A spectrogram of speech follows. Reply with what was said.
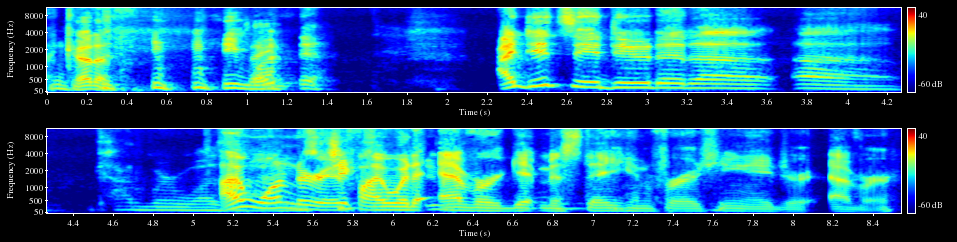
I could have. Might have. I did see a dude at uh uh God, where was I it? It wonder was if I would Chick- ever get mistaken for a teenager ever.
